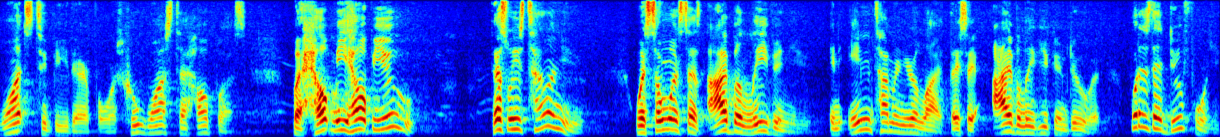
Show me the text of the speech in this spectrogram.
wants to be there for us, who wants to help us. But help me help you. That's what he's telling you. When someone says, I believe in you, in any time in your life, they say, I believe you can do it. What does that do for you?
